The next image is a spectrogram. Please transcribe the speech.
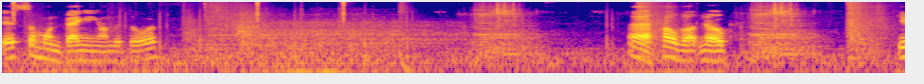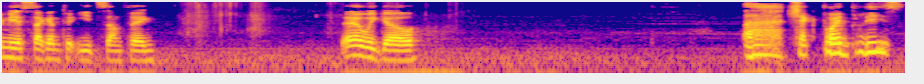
There's someone banging on the door. Ah, how about nope? Give me a second to eat something. There we go. Ah, checkpoint please.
